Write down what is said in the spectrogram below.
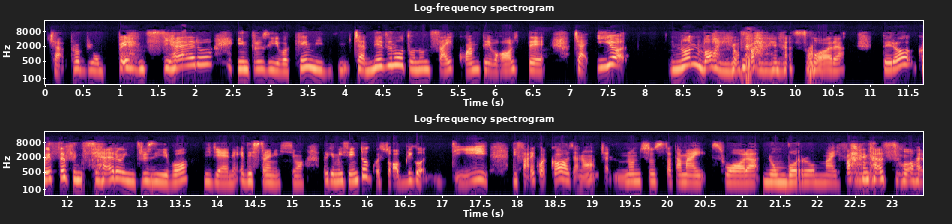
Cioè, proprio un pensiero intrusivo che mi, cioè, mi è venuto non sai quante volte. Cioè, io non voglio fare la suora, però questo pensiero intrusivo mi viene ed è stranissimo perché mi sento questo obbligo di, di fare qualcosa, no? Cioè, non sono stata mai suora, non vorrò mai fare da suora,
